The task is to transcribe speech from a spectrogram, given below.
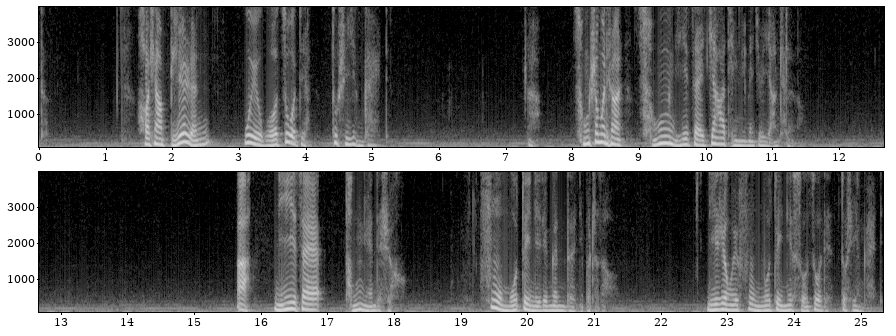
德，好像别人为我做的都是应该的。啊，从什么地方？从你在家庭里面就养成了。啊。你在童年的时候，父母对你的恩德你不知道，你认为父母对你所做的都是应该的，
